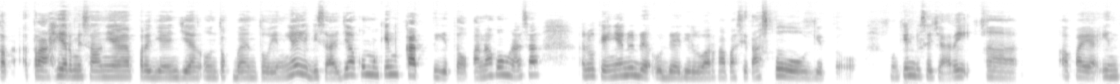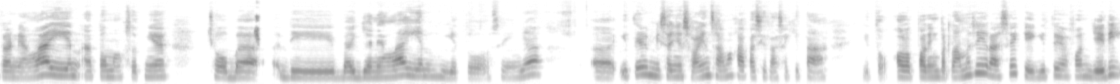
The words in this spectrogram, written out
ter- terakhir misalnya perjanjian untuk bantuinnya ya bisa aja aku mungkin cut gitu karena aku ngerasa aduh kayaknya ini udah udah di luar kapasitasku gitu mungkin bisa cari uh, apa ya intern yang lain atau maksudnya coba di bagian yang lain gitu sehingga uh, itu yang bisa nyesuaiin sama kapasitasnya kita gitu. Kalau paling pertama sih rasanya kayak gitu ya, Fon. Jadi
